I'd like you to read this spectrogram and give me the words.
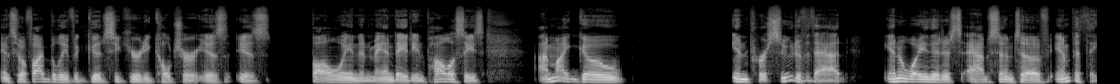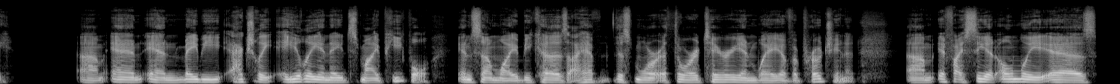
And so if i believe a good security culture is is following and mandating policies i might go in pursuit of that in a way that it's absent of empathy um, and and maybe actually alienates my people in some way because I have this more authoritarian way of approaching it. Um, if I see it only as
